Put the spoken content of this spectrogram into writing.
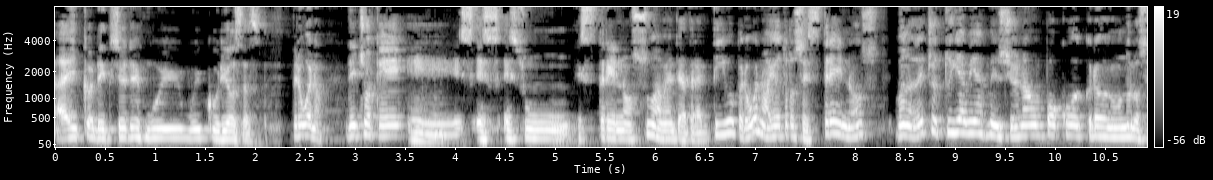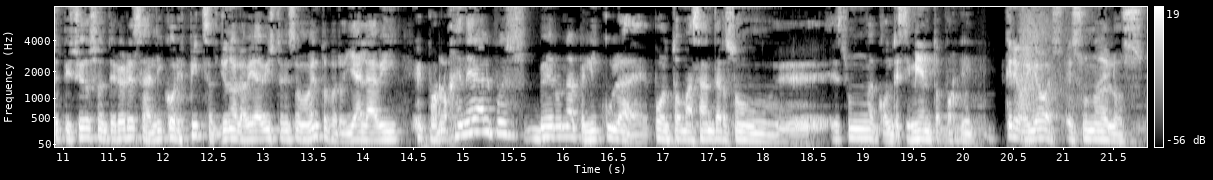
Hay conexiones muy, muy curiosas. Pero bueno, de hecho que eh, es, es- es un estreno sumamente atractivo, pero bueno, hay otros estrenos. Bueno, de hecho tú ya habías mencionado un poco, creo, en uno de los episodios anteriores a Licorice Pizza. Yo no la había visto en ese momento, pero ya la vi. Eh, Por lo general, pues ver una película de Paul Thomas Anderson eh, es un acontecimiento, porque creo yo es, es uno de los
